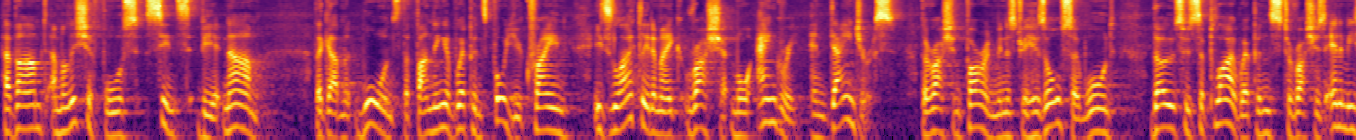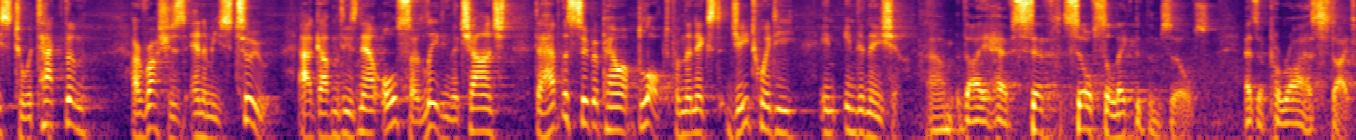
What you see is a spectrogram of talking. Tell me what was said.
have armed a militia force since Vietnam. The government warns the funding of weapons for Ukraine is likely to make Russia more angry and dangerous. The Russian Foreign Ministry has also warned those who supply weapons to Russia's enemies to attack them are Russia's enemies too. Our government is now also leading the charge to have the superpower blocked from the next G20 in Indonesia. Um, they have self selected themselves as a pariah state,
